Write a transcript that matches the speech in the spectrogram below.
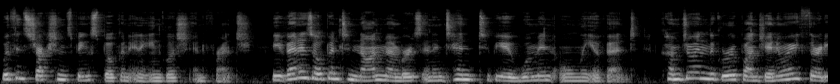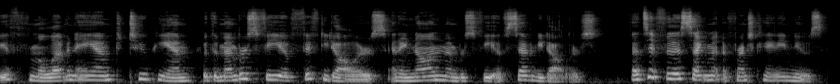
with instructions being spoken in English and French. The event is open to non members and intended to be a women only event. Come join the group on January 30th from 11 a.m. to 2 p.m. with a member's fee of $50 and a non member's fee of $70. That's it for this segment of French Canadian News.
